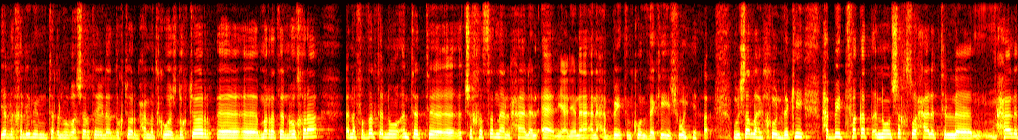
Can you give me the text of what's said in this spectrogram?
يلا خليني ننتقل مباشرة إلى الدكتور محمد كوش. دكتور آه، آه، أنا فضلت أنه أنت ت- تشخص لنا الحالة الآن. يعني أنا أنا حبيت نكون ذكي شوية وإن شاء الله نكون ذكي. حبيت فقط أنه نشخصوا حالة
